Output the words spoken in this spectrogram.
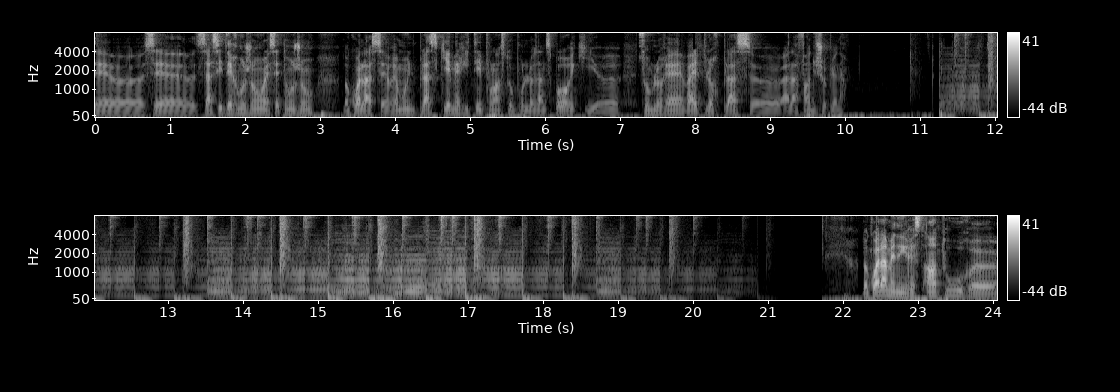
Euh, c'est assez dérangeant et c'est tangent. Donc voilà, c'est vraiment une place qui est méritée pour l'instant pour le Lausanne Sport et qui semblerait va être leur place à la fin du championnat. Donc voilà, maintenant il reste un tour euh,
